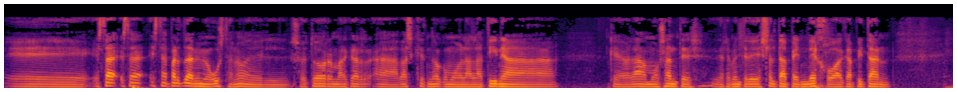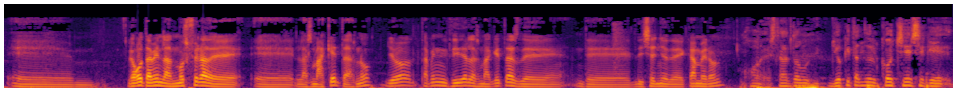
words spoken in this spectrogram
Eh, esta, esta, esta parte también me gusta, ¿no? El, sobre todo remarcar a Vázquez, ¿no? Como la latina que hablábamos antes, de repente le salta pendejo a capitán. Eh, luego también la atmósfera de eh, las maquetas, ¿no? Yo también incidí en las maquetas de- del diseño de Cameron, Joder, está todo- yo quitando el coche ese que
